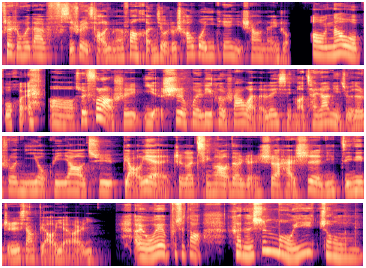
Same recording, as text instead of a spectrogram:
确实会在洗水槽里面放很久，就超过一天以上那一种。哦，那我不会。哦，所以傅老师也是会立刻刷碗的类型吗？才让你觉得说你有必要去表演这个勤劳的人设，还是你仅仅只是想表演而已？哎，我也不知道，可能是某一种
